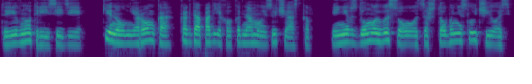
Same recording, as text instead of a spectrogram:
«Ты внутри сиди», – кинул мне Ромка, когда подъехал к одному из участков. «И не вздумай высовываться, что бы ни случилось.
